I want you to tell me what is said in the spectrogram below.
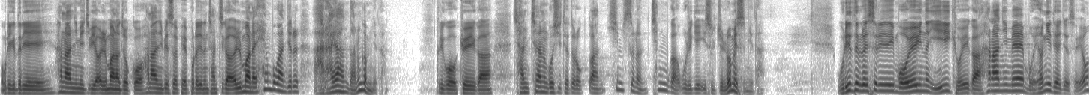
우리들이 하나님의 집이 얼마나 좋고 하나님에서 베풀어지는 잔치가 얼마나 행복한지를 알아야 한다는 겁니다. 그리고 교회가 잔치하는 곳이 되도록 또한 힘쓰는 책무가 우리에게 있을 줄로 믿습니다. 우리들이 모여 있는 이 교회가 하나님의 모형이 되어져서요.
